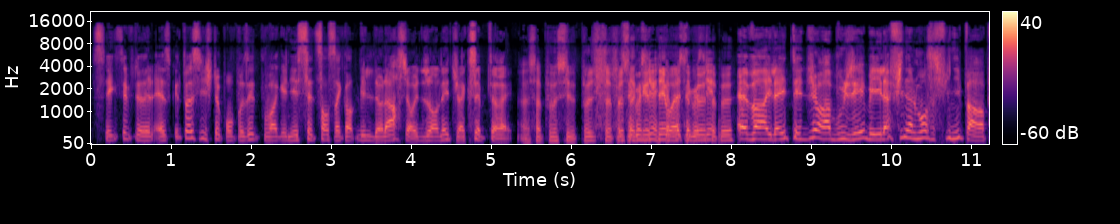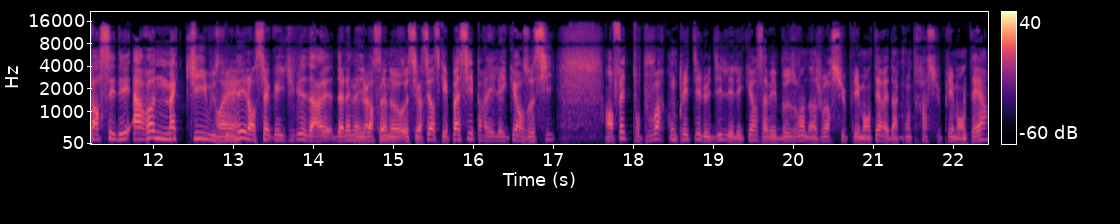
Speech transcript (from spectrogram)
C'est exceptionnel. Est-ce que toi, si je te proposais de pouvoir gagner 750 000 dollars sur une journée, tu accepterais? Euh, Ça peut, ça peut, ça s'accepter, ouais, ça peut, négocier. ça peut. Eh ben, il a été dur à bouger, mais il a finalement fini par, par céder. Aaron McKee, vous vous Ouais. souvenez, l'ancien coéquipier d'Allen Iverson, aux. Sixers, qui est passé par les Lakers aussi. En fait, pour pouvoir compléter le deal, les Lakers avaient besoin d'un joueur supplémentaire et d'un contrat supplémentaire.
